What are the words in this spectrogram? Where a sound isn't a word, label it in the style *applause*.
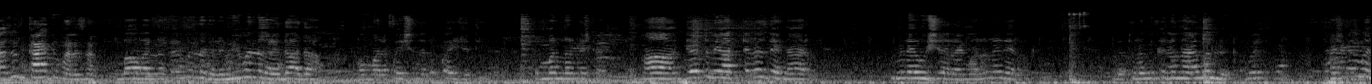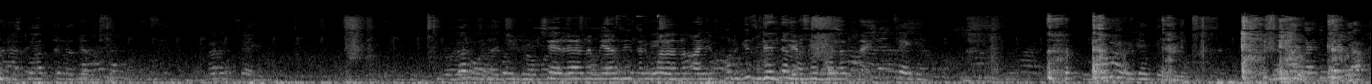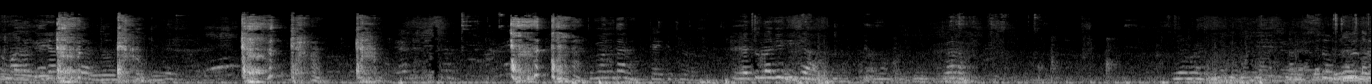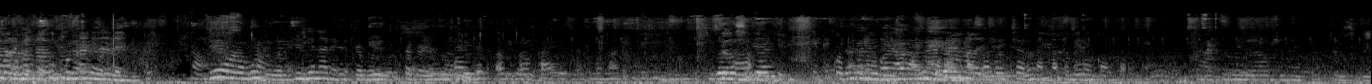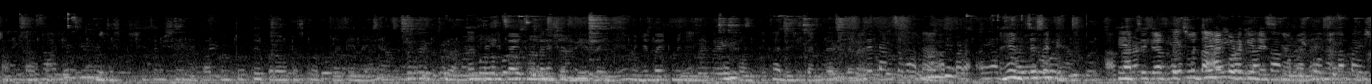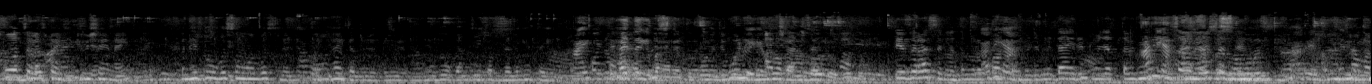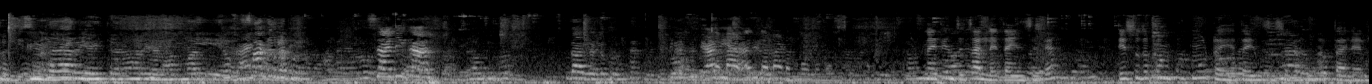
अजून काय तुम्हाला सांग? बाबांना काय म्हणलं गेलं मी म्हणलं गेलं दादा मग मला पैसे द्यायला पाहिजे ती तर म्हणणार कसं काय हां द्या तुम्ही आत्यालाच देणार. तुम्ही लय हुशार आहे मला नाही देणार आता तुला मी कधी नाही म्हणलो का? कशी काय म्हणतेस तू आत्यालाच देणार? शरीरानं मी असली तर मनानं माझी पोरगीच घेते मी बोलत नाही? *coughs* *coughs* तुम्हाला द्या ना, काय किती थोडं. हे तुला किती द्या किती कोटी विचारताना तुम्ही रेकॉर्ड करा. आपण तो पेपर आउटच करतो ते नाही तर त्याची बाईक मला कशात घेता येईल म्हणजे बाईक म्हणजे फोटो ते खाली ठिकाण करताना ह्यांच्यासाठी ह्यांचे आता तू जे रेकॉर्ड केलेस ना मला हा, पाहिजे विषय नाही पण हे. दोघं समोर बसले पण आहे का तुझ्याकडे म्हणजे दोघांचे कब्जाला घेता येईल म्हणजे वडील दोघांचं ते जर असेल ना तर मला पाठवा म्हणजे मी डायरेक्ट म्हणजे आता नाही त्यांचं चाललंय ताईंचं त्या ते सुद्धा काम खूप मोठं आहे ताईंचं सुद्धा आलेलं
